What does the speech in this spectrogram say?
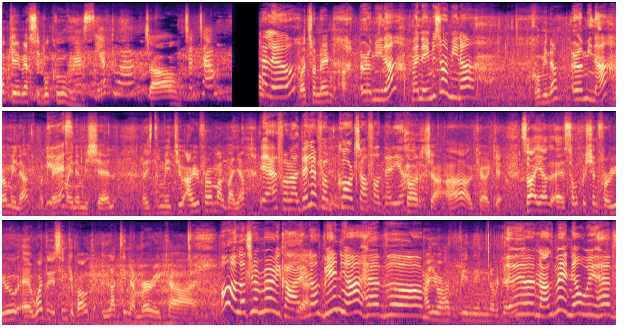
ok, merci beaucoup. Merci à toi. Ciao. Ciao, ciao. Hello, What's your name? Romina. My name is Romina. Romina? Romina. Romina. Okay, Yes. my name is Michel. Nice to meet you. Are you from Albania? Yeah, from Albania, from Korcha of Albania. Korcha. Ah, okay, okay. So I have uh, some question for you. Uh, what do you think about Latin America? Oh, Latin America. In Yeah. Albania, have um, Ah, you have been in Albania? in Albania we have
